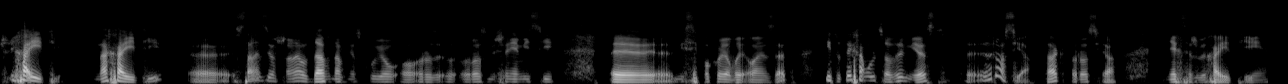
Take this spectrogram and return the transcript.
czyli Haiti. Na Haiti e, Stany Zjednoczone od dawna wnioskują o, roz, o rozmieszczenie misji, misji pokojowej ONZ i tutaj hamulcowym jest Rosja. Tak? To Rosja nie chce, żeby Haiti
